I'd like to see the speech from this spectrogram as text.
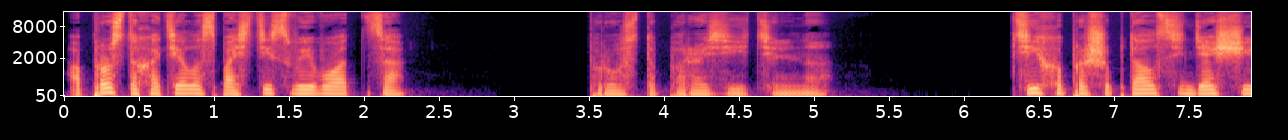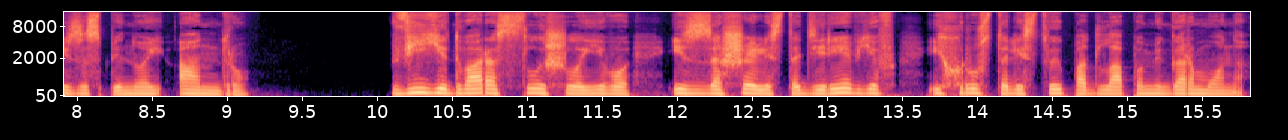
а просто хотела спасти своего отца. «Просто поразительно», — тихо прошептал сидящий за спиной Андру. Ви едва расслышала его из-за шелеста деревьев и хруста листвы под лапами гормона.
